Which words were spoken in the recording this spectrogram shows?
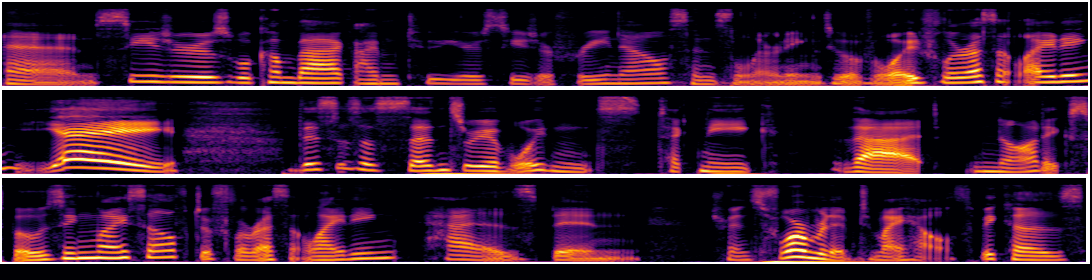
and seizures will come back. I'm two years seizure free now since learning to avoid fluorescent lighting. Yay! This is a sensory avoidance technique that not exposing myself to fluorescent lighting has been transformative to my health because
